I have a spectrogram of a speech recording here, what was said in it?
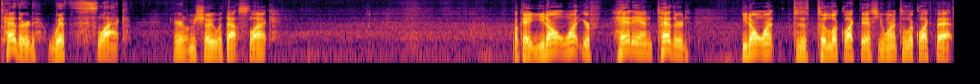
tethered with slack. Here, let me show you without slack. Okay, you don't want your head end tethered. You don't want to, to look like this. You want it to look like that.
